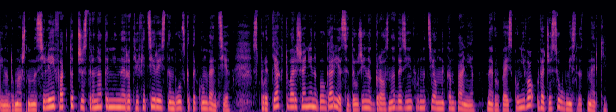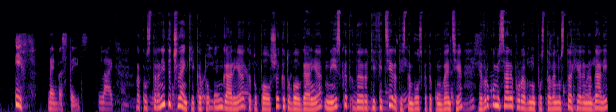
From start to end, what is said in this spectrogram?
случаи на домашно насилие и фактът, че страната ни не ратифицира Истанбулската конвенция. Според тях това решение на България се дължи на грозна дезинформационна кампания. На европейско ниво вече се обмислят мерки. If member states ако страните членки като Унгария, като Полша, като България не искат да ратифицират Истанбулската конвенция, Еврокомисаря по равнопоставеността Хелена Дали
